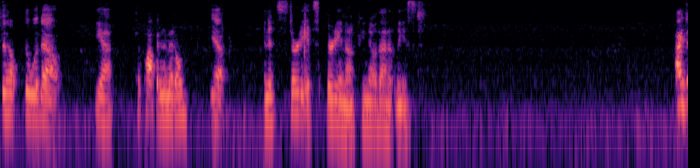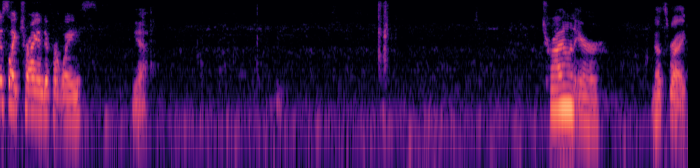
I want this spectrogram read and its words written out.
to help fill it out. Yeah. To pop in the middle. Yeah. And it's sturdy, it's sturdy enough, you know that at least. I just like trying different ways. Yeah. Trial and error. That's right.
